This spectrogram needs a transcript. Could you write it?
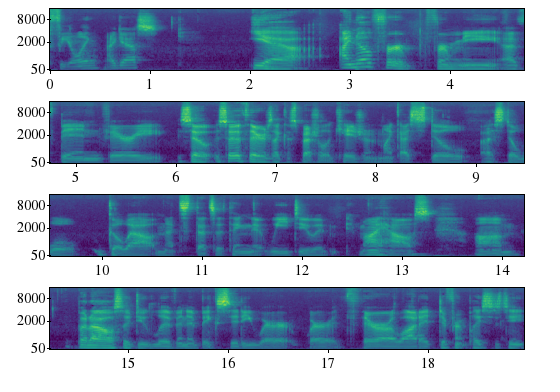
feeling i guess yeah i know for for me i've been very so so if there's like a special occasion like i still i still will go out and that's that's a thing that we do in, in my house um, but I also do live in a big city where where there are a lot of different places to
